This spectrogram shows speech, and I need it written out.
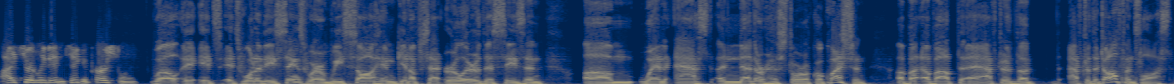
I certainly didn't take it personally. Well, it's it's one of these things where we saw him get upset earlier this season um, when asked another historical question about about the after the after the Dolphins lost,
